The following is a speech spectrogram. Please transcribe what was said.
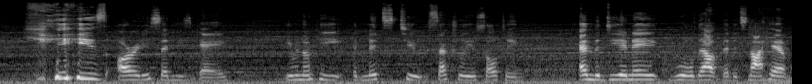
He's already said he's gay, even though he admits to sexually assaulting, and the DNA ruled out that it's not him.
